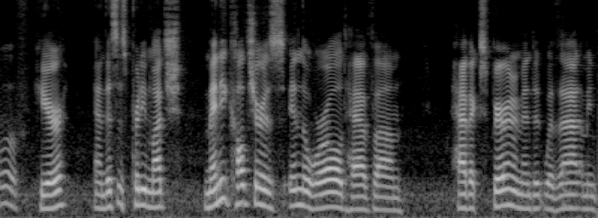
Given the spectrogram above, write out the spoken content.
Oof. here, and this is pretty much many cultures in the world have um, have experimented with that. I mean,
